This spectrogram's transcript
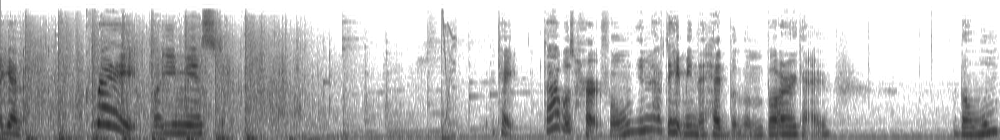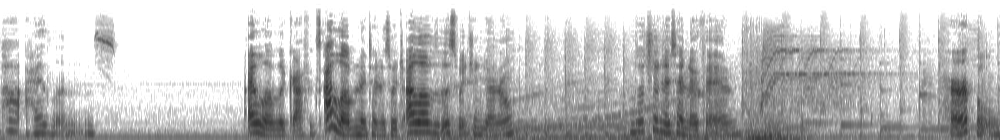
Again, great, but you missed. Okay, that was hurtful. You didn't have to hit me in the head with them, but okay. The Wumpa Islands. I love the graphics. I love Nintendo Switch. I love the Switch in general. I'm such a Nintendo fan. Purple.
